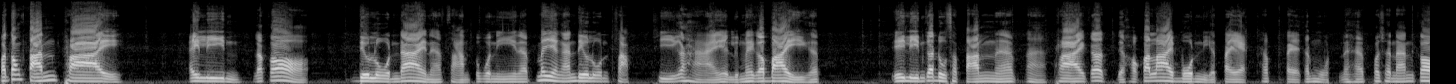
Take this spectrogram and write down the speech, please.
มันต้องตันพรายไอรีนแล้วก็เดลโลนได้นะครับสามตัวนี้นะไม่อย่างนั้นเดลโลนสับทีก็หายหรือไม่ก็ใบครับ ไอรีนก็โดนสตันนะครับ อ่าพรายก็เดี๋ยวเขาก็ไล่บนเนี่ยแตกครับ แตกกันหมดนะครับ เพราะฉะนั้นก็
